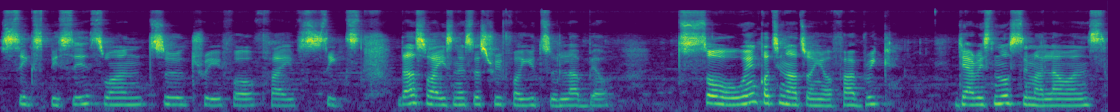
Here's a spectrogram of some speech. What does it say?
six pieces. One two three four five six. That's why it's necessary for you to label. So when cutting out on your fabric there is no seam allowance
